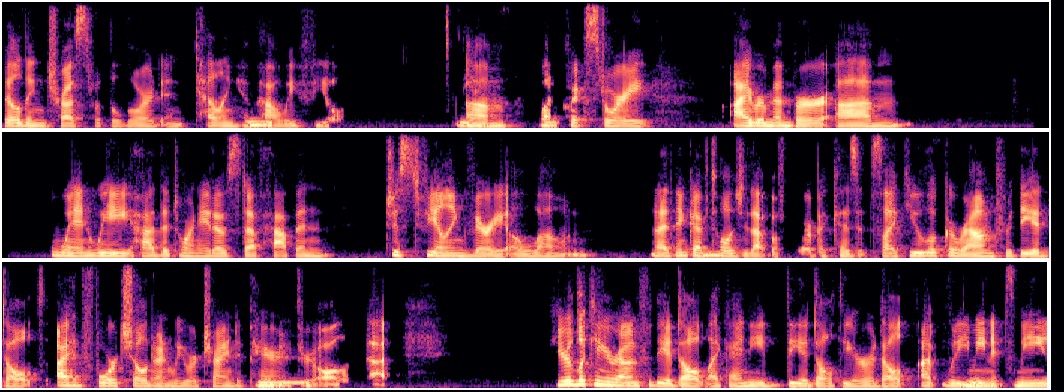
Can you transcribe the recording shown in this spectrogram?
building trust with the Lord and telling him Mm. how we feel. Yeah. Um, one quick story. I remember um, when we had the tornado stuff happen, just feeling very alone. And I think I've Mm. told you that before because it's like you look around for the adult. I had four children. We were trying to parent Mm. through all of that. You're looking around for the adult, like I need the adult, adultier adult. Uh, what do you mean it's me?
